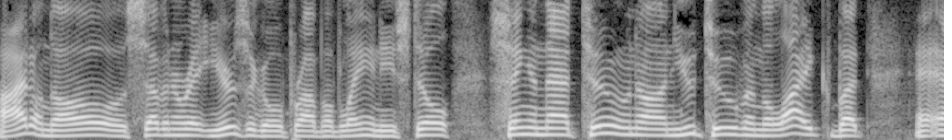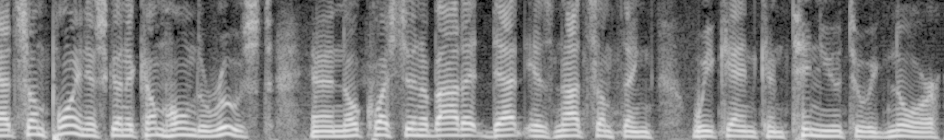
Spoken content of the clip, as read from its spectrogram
I don't know, seven or eight years ago, probably, and he's still singing that tune on YouTube and the like. But at some point it's going to come home to roost. And no question about it, debt is not something we can continue to ignore.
